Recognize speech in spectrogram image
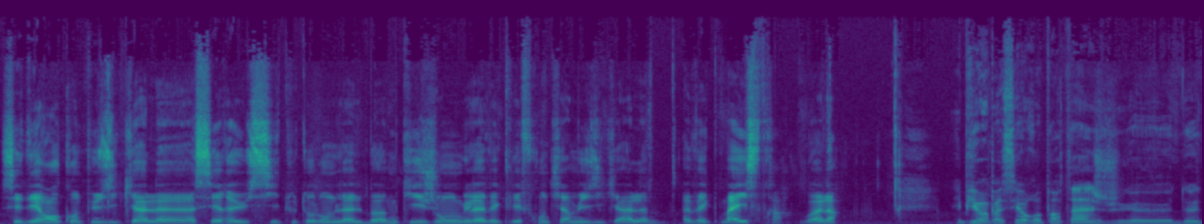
C'est des rencontres musicales assez réussies tout au long de l'album qui jonglent avec les frontières musicales, avec Maestra. Voilà. Et puis on va passer au reportage euh, de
